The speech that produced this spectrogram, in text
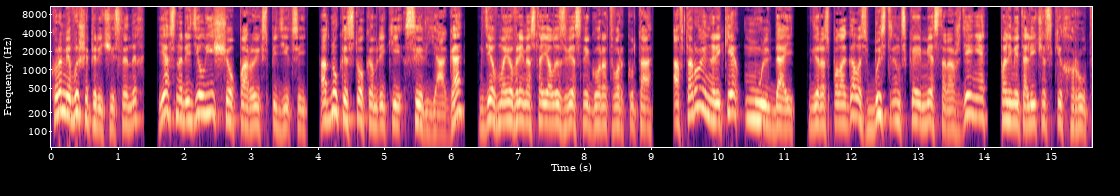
Кроме вышеперечисленных, я снарядил еще пару экспедиций. Одну к истокам реки Сырьяга, где в мое время стоял известный город Воркута, а вторую на реке Мульдай, где располагалось быстринское месторождение полиметаллических руд,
